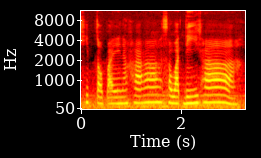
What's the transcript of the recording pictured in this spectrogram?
คลิปต่อไปนะคะ สวัสดีค่ะ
